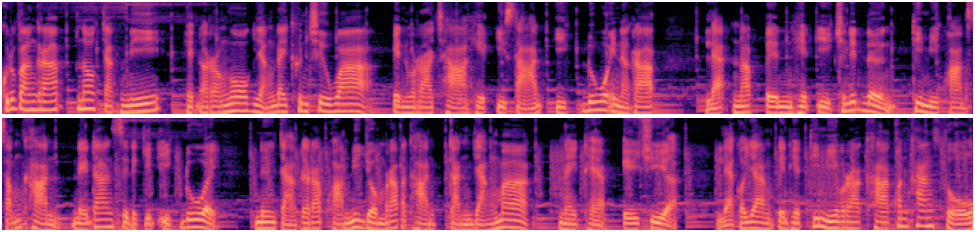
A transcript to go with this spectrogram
คุณผู้ฟังครับ นอกจากนี้เห็ดระโงกยังได้ขึ้นชื่อว่า เป็นราชาเห็ดอีสานอีกด้วยนะครับ และนับเป็นเห็ดอีกชนิดหนึ่งที่มีความสำคัญในด้านเศรษฐกิจอีกด้วย เนื่องจากได้รับความนิยมรับประทานกันอย่างมาก ในแถบเอเชีย และก็ยังเป็นเห็ดที่มีราคาค่อนข้างสูง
